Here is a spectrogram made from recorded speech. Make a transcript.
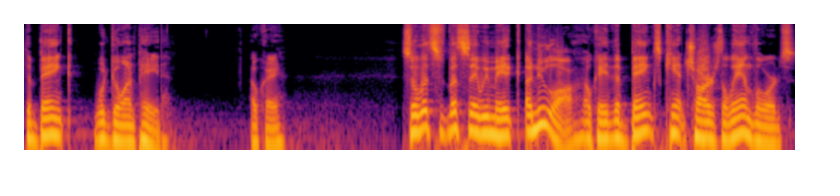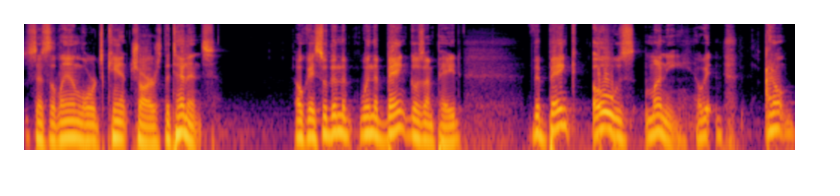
the bank would go unpaid. Okay. So let's let's say we make a new law. Okay, the banks can't charge the landlords since the landlords can't charge the tenants. Okay, so then the, when the bank goes unpaid, the bank owes money. Okay, I don't.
